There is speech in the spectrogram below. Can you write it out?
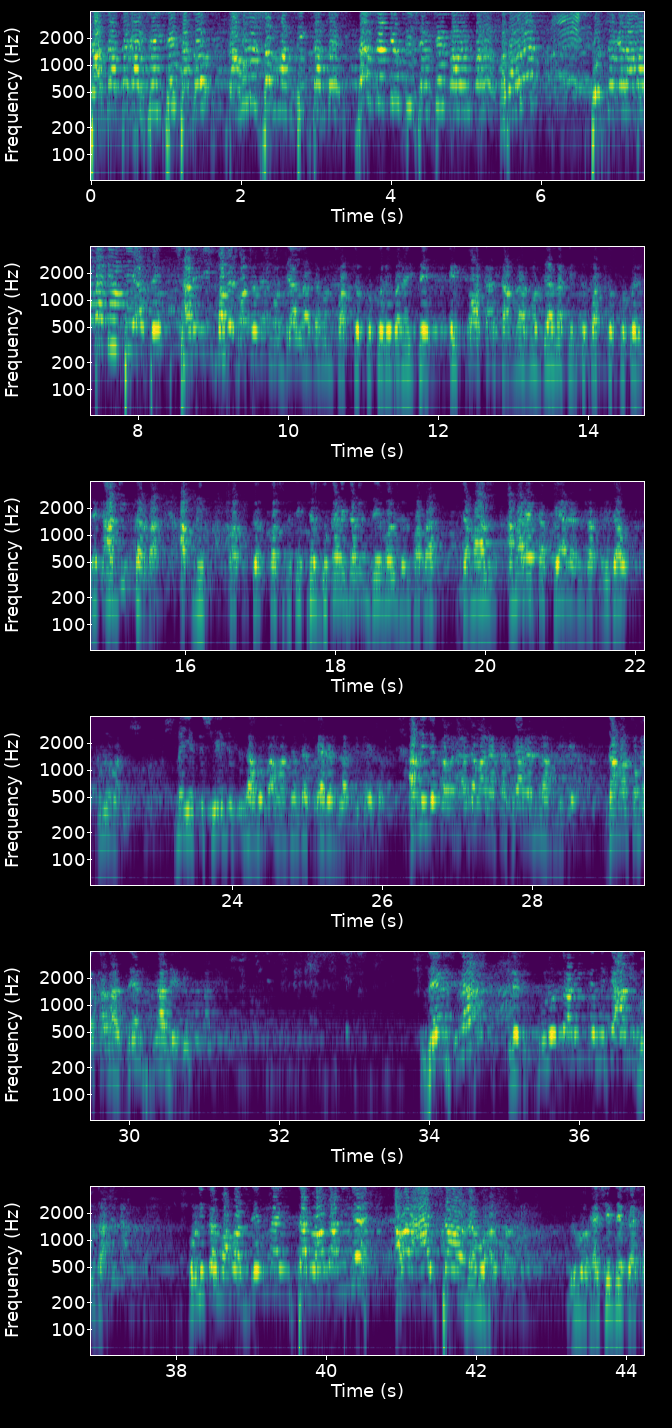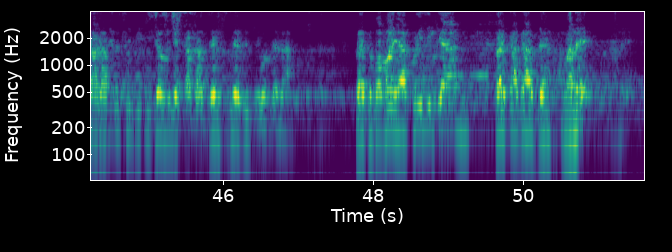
যার যার জায়গায় সেই সেই থাকো, তাহলে সম্মান ঠিক থাকবে। যার যার ডিউটি সেই সেই পালন করো। কথা বলে প্রত্যেকের আলাদা ডিউটি আছে। শারীরিক ভাবে গঠনের মধ্যে আল্লাহ যেমন পার্থক্য করে বানাইছে, এই ত্বক আর চামড়ার মধ্যে আল্লাহ কিন্তু পার্থক্য করে দেখে আজিব কারবা আপনি কসমেটিক্স এর দোকানে যাবেন, যে বলবেন, বাবা, জামাল, আমার একটা ফেয়ার অ্যান্ড লাভলি দাও। বুড়ো মানুষ। মেয়েতে শিয়ে দিয়েছে যাব বা আমার জন্য ফেয়ার অ্যান্ড লাভলি দিয়ে যাও আপনি যে কবেন আজ আমার একটা ফেয়ার অ্যান্ড লাভলি দে জামাল কবে খাগা? জেন্টস না লেডিস জেন্টস না লেডিস বুড়ো তো আর ইংরেজিতে আলি বোঝাবে না উনি কর বাবা জেন না ইনসান ওয়া জানি না? আমার আয়সা ব্যবহার করবে যুবক হাসি কয় কাকা তো সে ব্রিটিশে হইলে কাকা জেন্টস লেডিস বোঝে না। কয়, বাবা, একই লিখে আর কয় কাকা জেন্টস মানে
